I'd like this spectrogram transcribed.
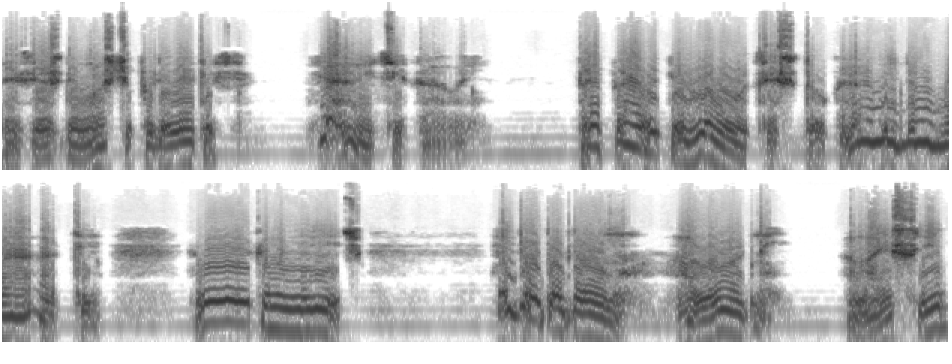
Не заждемо, що подивитись, я не цікавий. Приправити голову це штука, а відрубати. Велика мені річ. Іду додому, голодний, а маєш хліб?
